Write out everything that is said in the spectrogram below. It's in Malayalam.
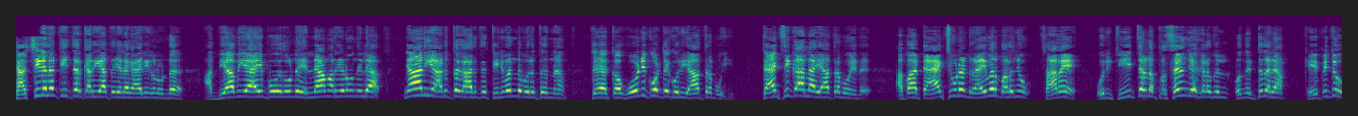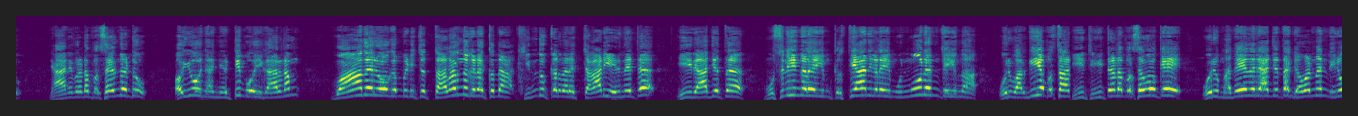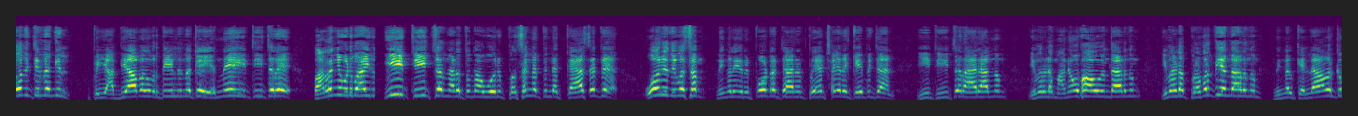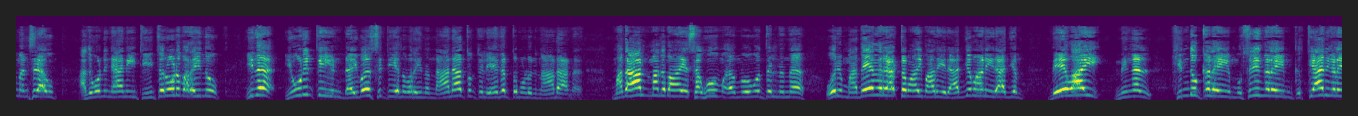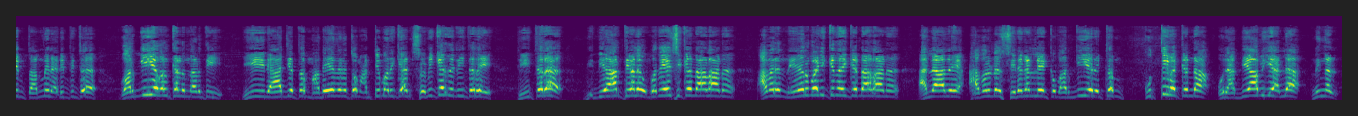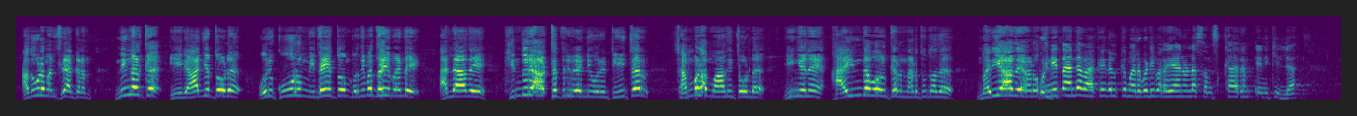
ശശികല ടീച്ചർക്ക് അറിയാത്ത ചില കാര്യങ്ങളുണ്ട്. അധ്യാപികയായി പോയതുകൊണ്ട് എല്ലാം അറിയണമെന്നില്ല. ഞാൻ ഈ അടുത്ത കാലത്ത് തിരുവനന്തപുരത്ത് നിന്ന് കോഴിക്കോട്ടേക്ക് ഒരു യാത്ര പോയി. ടാക്സിക്കാരിലാണ് യാത്ര പോയത്. അപ്പൊ ആ ടാക്സിയുടെ ഡ്രൈവർ പറഞ്ഞു സാറേ ഒരു ടീച്ചറുടെ പ്രസംഗം കേൾക്കണമെങ്കിൽ ഒന്ന് ഇട്ട് തരാം. കേൾപ്പിച്ചു. ഞാൻ ഇവരുടെ പ്രസംഗം കേട്ടു. അയ്യോ ഞാൻ ഞെട്ടിപ്പോയി. കാരണം വാദരോഗം പിടിച്ച് തളർന്നു കിടക്കുന്ന ഹിന്ദുക്കൾ വരെ ചാടി എഴുന്നേറ്റ് ഈ രാജ്യത്ത് മുസ്ലിങ്ങളെയും ക്രിസ്ത്യാനികളെയും ഉന്മൂലനം ചെയ്യുന്ന ഒരു വർഗീയ പ്രസ്ഥാനം. ഈ ടീച്ചറുടെ പ്രസവമൊക്കെ ഒരു മതേതര രാജ്യത്തെ ഗവൺമെന്റ് നിരോധിച്ചിരുന്നെങ്കിൽ ഇപ്പൊ ഈ അധ്യാപക വൃത്തിയിൽ നിന്നൊക്കെ എന്നേ ഈ ടീച്ചറെ പറഞ്ഞു വിടുമായിരുന്നു. ഈ ടീച്ചർ നടത്തുന്ന ഒരു പ്രസംഗത്തിന്റെ കാസറ്റ് ഒരു ദിവസം നിങ്ങൾ ഈ റിപ്പോർട്ടർ ചാനൽ പ്രേക്ഷകരെ കേൾപ്പിച്ചാൽ ഈ ടീച്ചർ ആരാന്നും ഇവരുടെ മനോഭാവം എന്താണെന്നും ഇവരുടെ പ്രവൃത്തി എന്താണെന്നും നിങ്ങൾക്ക് എല്ലാവർക്കും മനസ്സിലാകും. അതുകൊണ്ട് ഞാൻ ഈ ടീച്ചറോട് പറയുന്നു ഇത് യൂണിറ്റി ഇൻ ഡൈവേഴ്സിറ്റി എന്ന് പറയുന്ന നാനാത്വത്തിൽ ഏകത്വമുള്ള ഒരു നാടാണ്. മതാത്മകമായ സമൂഹത്തിൽ നിന്ന് ഒരു മതേതരാഷ്ട്രമായി മാറിയ രാജ്യമാണ് ഈ രാജ്യം. ദയവായി നിങ്ങൾ ഹിന്ദുക്കളെയും മുസ്ലിങ്ങളെയും ക്രിസ്ത്യാനികളെയും തമ്മിൽ അടുപ്പിച്ച് വർഗീയവൽക്കരണം നടത്തി ഈ രാജ്യത്തെ മതേതരത്വം അട്ടിമറിക്കാൻ ശ്രമിക്കരുത് ടീച്ചറെ. ടീച്ചറ് വിദ്യാർത്ഥികളെ ഉപദേശിക്കേണ്ട ആളാണ്. അവരെ നേർവഴിക്ക് നയിക്കേണ്ട ആളാണ്. അല്ലാതെ അവരുടെ ശിരകളിലേക്ക് വർഗീയ രക്തം കുത്തിവെക്കേണ്ട ഒരു അധ്യാപികയല്ല നിങ്ങൾ. അതുകൂടെ മനസ്സിലാക്കണം. നിങ്ങൾക്ക് ഈ രാജ്യത്തോട് ഒരു കൂറും വിധേയത്വവും പ്രതിബദ്ധതയും വേണ്ടേ? അല്ലാതെ ഹിന്ദുരാഷ്ട്രത്തിന് വേണ്ടി ഒരു ടീച്ചർ ശമ്പളം വാങ്ങിച്ചുകൊണ്ട് ഇങ്ങനെ ഹൈന്ദവവൽക്കരണം നടത്തുന്നത് മര്യാദയാണ്? ഉണ്ണിത്താന്റെ വാക്കുകൾക്ക് മറുപടി പറയാനുള്ള സംസ്കാരം എനിക്കില്ല.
